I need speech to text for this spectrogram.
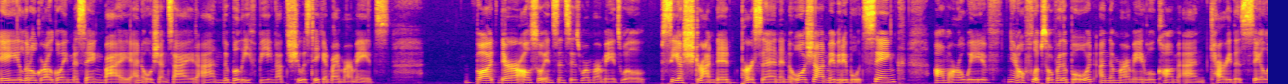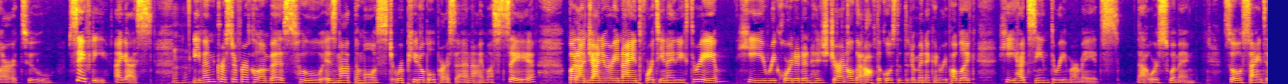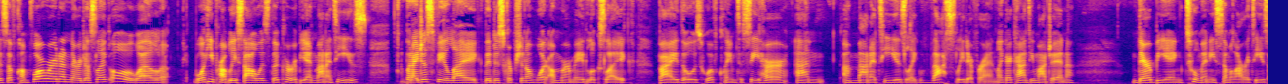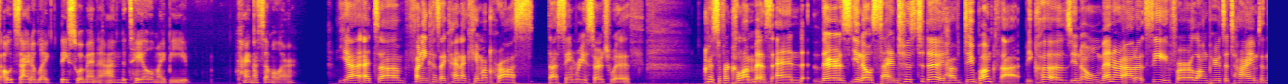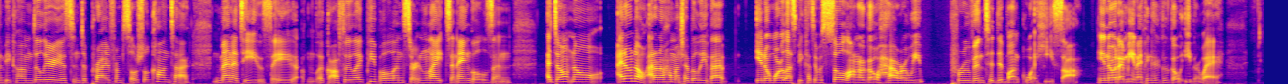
a little girl going missing by an ocean side and the belief being that she was taken by mermaids. But there are also instances where mermaids will see a stranded person in the ocean, maybe the boat sink, um, or a wave, you know, flips over the boat, and the mermaid will come and carry the sailor to safety, I guess. Mm-hmm. Even Christopher Columbus, who is not the most reputable person, I must say, but on January 9th, 1493, he recorded in his journal that off the coast of the Dominican Republic, he had seen three mermaids that were swimming. So scientists have come forward and they're just like, oh, well, what he probably saw was the Caribbean manatees. But I just feel like the description of what a mermaid looks like by those who have claimed to see her and a manatee is like vastly different. Like, I can't imagine there being too many similarities outside of like they swim in and the tail might be kind of similar. Yeah, it's um, funny because I kind of came across that same research with Christopher Columbus. And there's, you know, scientists today have debunked that because, you know, men are out at sea for long periods of time and they become delirious and deprived from social contact. Manatees, they look awfully like people in certain lights and angles. And I don't know, I don't know. I don't know how much I believe that, you know, more or less because it was so long ago. How are we proven to debunk what he saw? You know what I mean? I think it could go either way.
